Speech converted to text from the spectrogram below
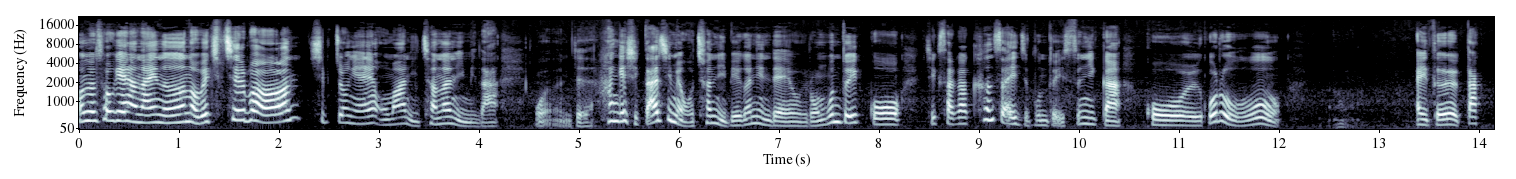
오늘 소개한 아이는 517번 10종에 52,000원입니다. 뭐 이제 한 개씩 따지면 5,200원인데 이런 분도 있고 직사가 큰 사이즈 분도 있으니까 골고루 아이들 딱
